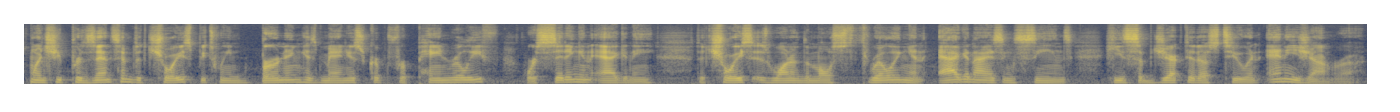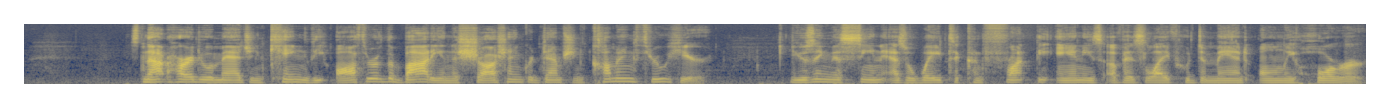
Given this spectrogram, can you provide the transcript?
When she presents him the choice between burning his manuscript for pain relief or sitting in agony, the choice is one of the most thrilling and agonizing scenes he's subjected us to in any genre. It's not hard to imagine King, the author of The Body and The Shawshank Redemption, coming through here using this scene as a way to confront the Annies of his life who demand only horror.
